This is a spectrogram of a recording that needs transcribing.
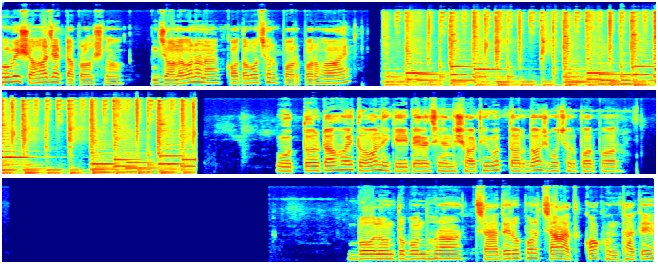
খুবই সহজ একটা প্রশ্ন। জনগণনা কত বছর পর পর হয়? উত্তরটা হয়তো অনেকেই পেরেছেন, সঠিক উত্তর দশ বছর পর পর। বলুন তো বন্ধুরা, চাঁদের ওপর চাঁদ কখন থাকে?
